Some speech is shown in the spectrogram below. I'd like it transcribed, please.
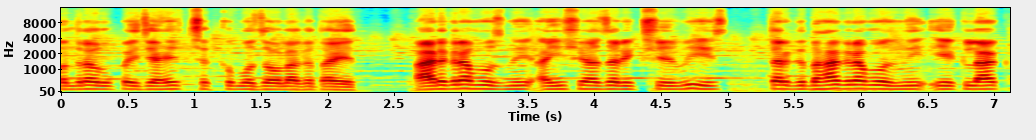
पंधरा रुपये जे आहेत चक्क मोजावं लागत आहेत. आठ ग्राम मोजणी ऐंशी हजार एकशे वीस तर दहा ग्राम मोजणी एक लाख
